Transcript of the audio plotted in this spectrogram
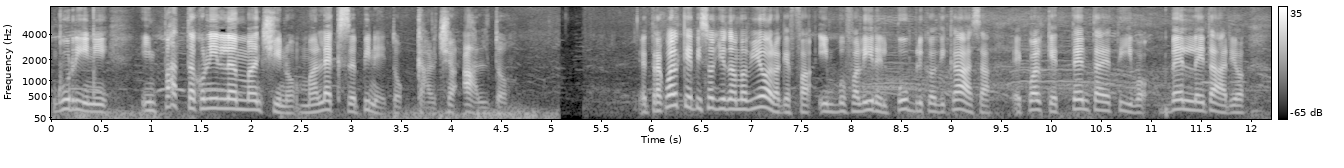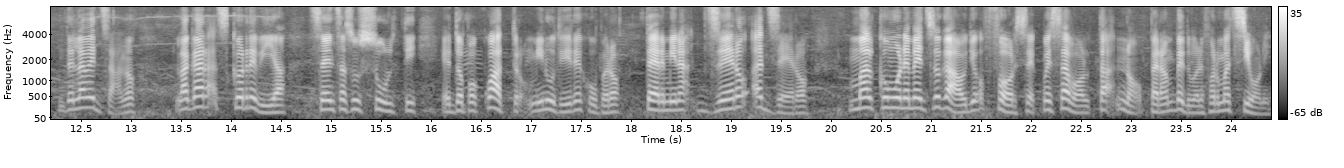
Gurini impatta con il mancino, ma l'ex Pineto calcia alto. E tra qualche episodio da Maviola che fa imbufalire il pubblico di casa e qualche tentativo velleitario dell'Avezzano, la gara scorre via senza sussulti e dopo 4 minuti di recupero termina 0-0. Ma il comune mezzo Gaudio forse questa volta no per ambedue le formazioni.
